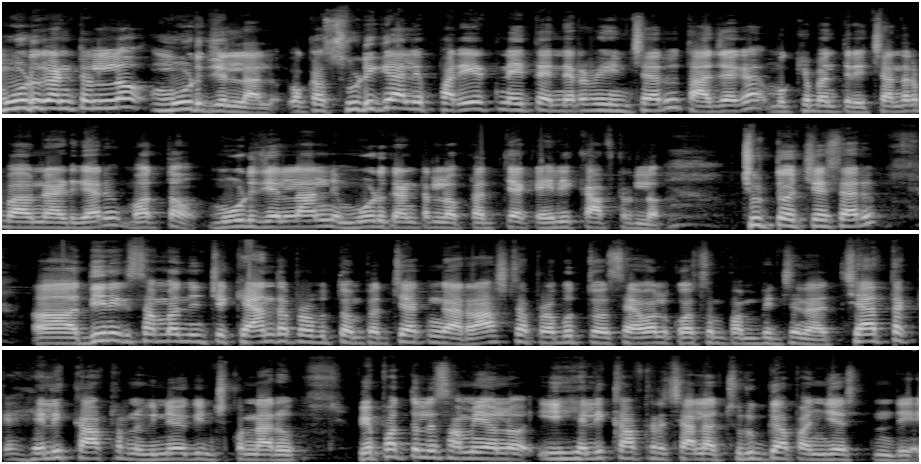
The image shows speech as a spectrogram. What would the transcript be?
మూడు గంటల్లో మూడు జిల్లాలు. ఒక సుడిగాలి పర్యటన అయితే నిర్వహించారు తాజాగా ముఖ్యమంత్రి చంద్రబాబు నాయుడు గారు. మొత్తం మూడు జిల్లాల్ని మూడు గంటల్లో ప్రత్యేక హెలికాప్టర్లో చుట్టొచ్చేశారు. దీనికి సంబంధించి కేంద్ర ప్రభుత్వం ప్రత్యేకంగా రాష్ట్ర ప్రభుత్వ సేవల కోసం పంపించిన చేతక్ హెలికాప్టర్ను వినియోగించుకున్నారు. విపత్తుల సమయంలో ఈ హెలికాప్టర్ చాలా చురుగ్గా పనిచేస్తుంది.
